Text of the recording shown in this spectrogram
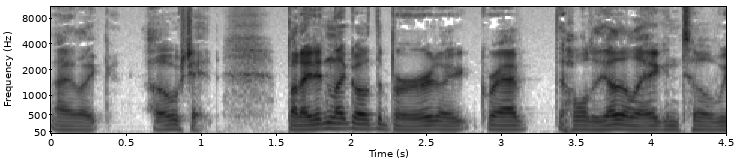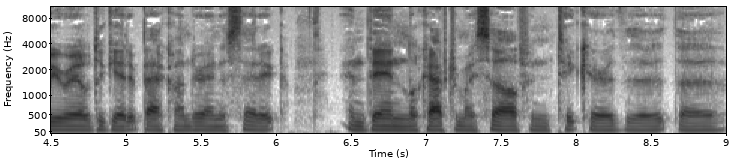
And I like, oh shit! But I didn't let go of the bird. I grabbed the hold of the other leg until we were able to get it back under anesthetic, and then look after myself and take care of the the,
